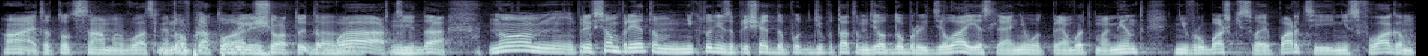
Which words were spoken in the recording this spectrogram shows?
а, это тот самый Влад Смирнов, Добрый который парень. еще от той-то да, партии, да. да. Но при всем при этом никто не запрещает депутатам делать добрые дела, если они вот прям в этот момент не в рубашке своей партии, не с флагом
